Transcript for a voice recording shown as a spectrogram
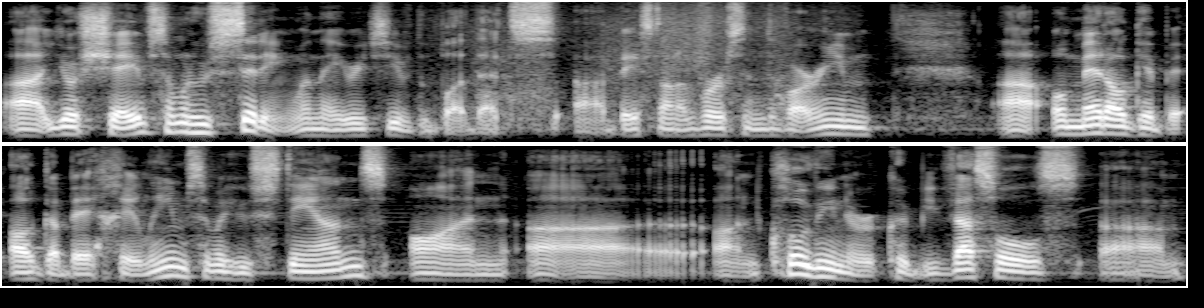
Uh, Yoshev, someone who's sitting when they receive the blood. That's uh, based on a verse in Devarim. Uh, Omed al gabe chelim, somebody who stands on uh, on clothing or it could be vessels, um,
